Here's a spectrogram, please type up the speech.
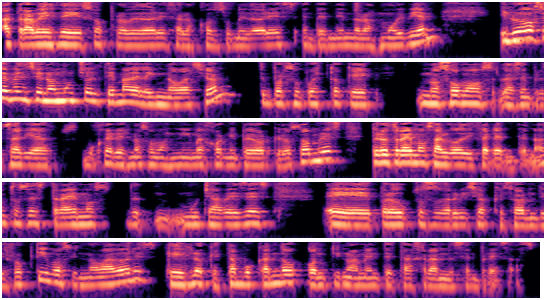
a través de esos proveedores a los consumidores, entendiéndolos muy bien. Y luego se mencionó mucho el tema de la innovación. Por supuesto que no somos las empresarias mujeres, no somos ni mejor ni peor que los hombres, pero traemos algo diferente, ¿no? Entonces traemos muchas veces eh, productos o servicios que son disruptivos, innovadores, que es lo que están buscando continuamente estas grandes empresas.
